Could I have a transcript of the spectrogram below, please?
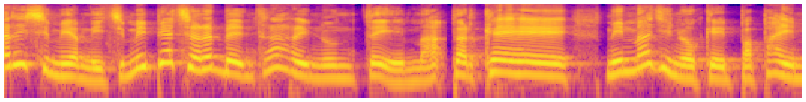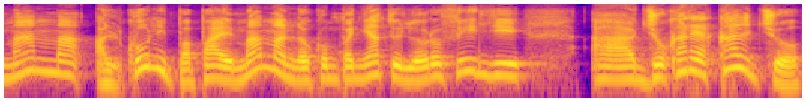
Carissimi amici, mi piacerebbe entrare in un tema perché mi immagino che papà e mamma, alcuni papà e mamma hanno accompagnato i loro figli a giocare a calcio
